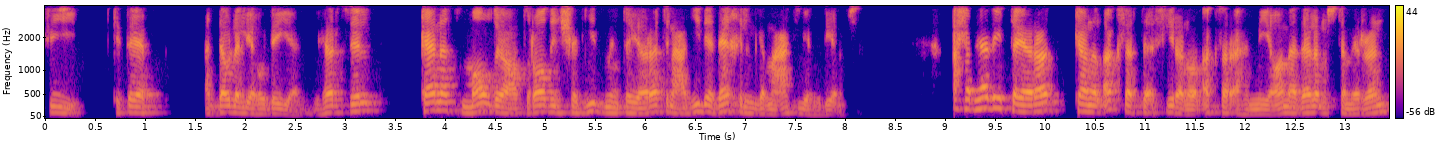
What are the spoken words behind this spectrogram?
في كتاب الدولة اليهودية لهرتزل كانت موضع اعتراض شديد من تيارات عديدة داخل الجماعات اليهودية نفسها. أحد هذه التيارات كان الأكثر تاثيرا والأكثر أهمية وما زال مستمرا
